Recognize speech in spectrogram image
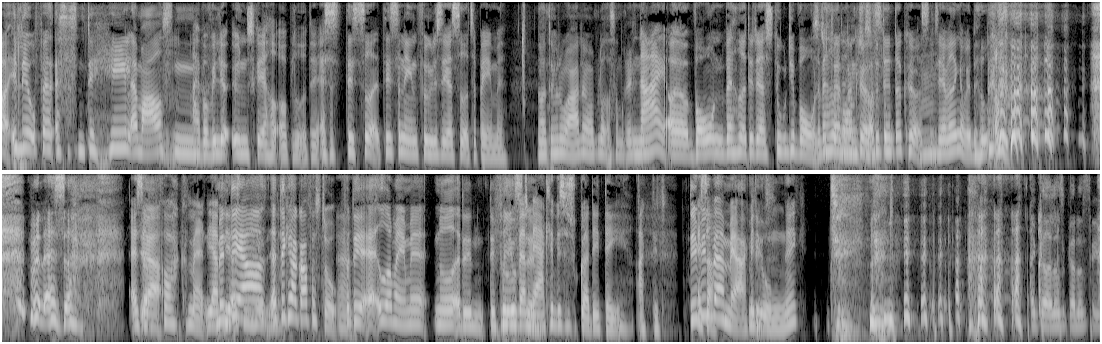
og elevfest. Altså sådan, det hele er meget sådan... Ej, hvor ville jeg ønske, at jeg havde oplevet det. Altså, det, sidder, det er sådan en følelse, jeg sidder tilbage med. Nå, det har du aldrig oplevet sådan rigtigt. Nej, og vogn, hvad hedder det der studievogn? Hvad hedder det? Studenterkørsel. Studenterkørsel. Mm. Jeg ved ikke, hvad det hedder. Men altså, altså Ja. ja. fuck, mand. Jeg Men det, er, helt- ja, det kan jeg godt forstå, ja. For det er med noget af det, det det ville jo fedeste. være mærkeligt, hvis jeg skulle gøre det i dag, agtigt. Det ville Altså, være Med mærkeligt. de unge, ikke? Jeg gad ellers godt at se det.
